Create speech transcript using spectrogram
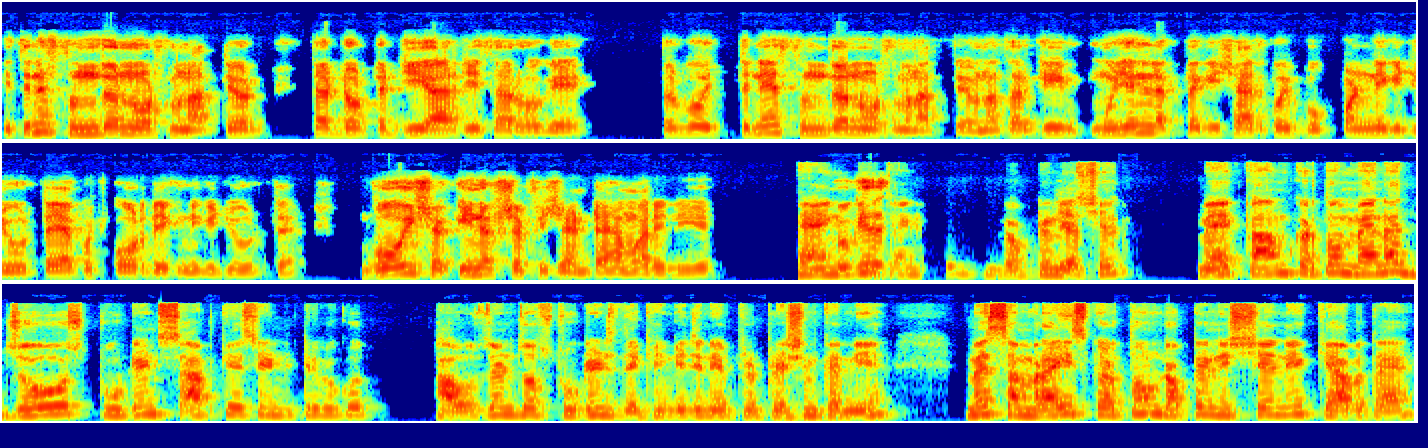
इतने सुंदर नोट्स बनाते हो। Sir doctor G R G sir हो गए तो वो इतने सुंदर नोट्स बनाते हो ना सर कि मुझे नहीं लगता कि शायद कोई बुक पढ़ने की ज़रूरत है या कुछ और देखने की ज़रूरत है। वो ही इनफ सफिशिएंट है हमारे लिए। Thank you thank you doctor Nishchal मैं एक काम करता हूँ मैं ना जो स्टूडेंट्स आपके इस इंटरव्यू को थाउजेंड्स ऑफ़ स्टूडेंट्स देखेंगे जिन्हें प्रिपरेशन करनी है मैं समराइज करता हूँ डॉक्टर निश्चय ने क्या बताया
